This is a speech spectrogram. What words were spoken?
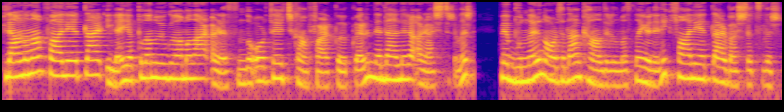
Planlanan faaliyetler ile yapılan uygulamalar arasında ortaya çıkan farklılıkların nedenleri araştırılır ve bunların ortadan kaldırılmasına yönelik faaliyetler başlatılır.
